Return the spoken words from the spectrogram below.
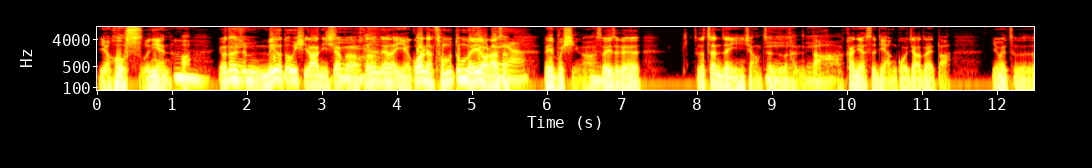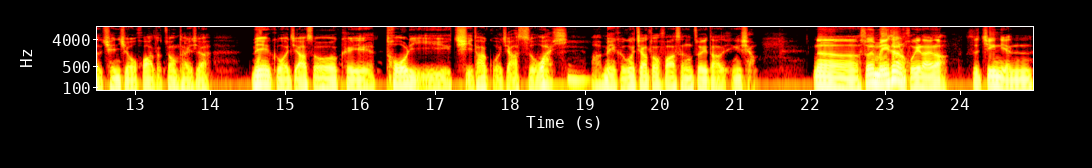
延后十年啊，因为它是没有东西啦，你现在把核能电厂也关了，什么都没有了，是吧？哎，不行啊，所以这个这个战争影响真的是很大，看起来是两个国家在打，因为这个全球化的状态下。每个国家说可以脱离其他国家之外，是啊，每个国家都发生最大的影响。那所以煤炭回来了，是今年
